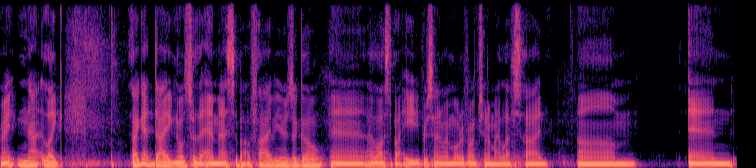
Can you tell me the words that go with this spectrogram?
right? Not like. I got diagnosed with MS about five years ago, and I lost about eighty percent of my motor function on my left side. Um, and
